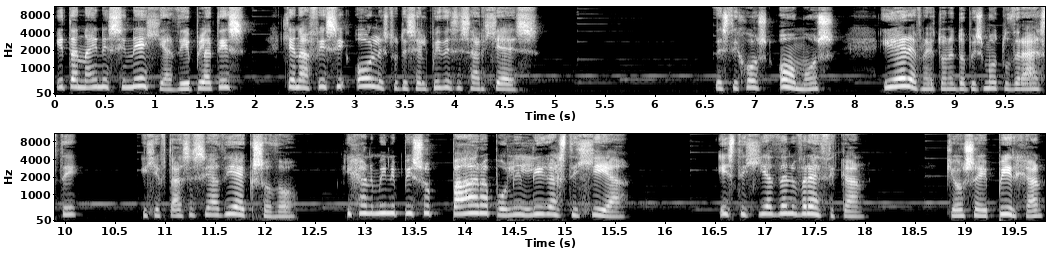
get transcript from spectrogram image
ήταν να είναι συνέχεια δίπλα της και να αφήσει όλες του τις ελπίδες στις αρχές. Δυστυχώς όμως η έρευνα για τον εντοπισμό του δράστη είχε φτάσει σε αδιέξοδο. Είχαν μείνει πίσω πάρα πολύ λίγα στοιχεία. Οι στοιχεία δεν βρέθηκαν και όσα υπήρχαν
